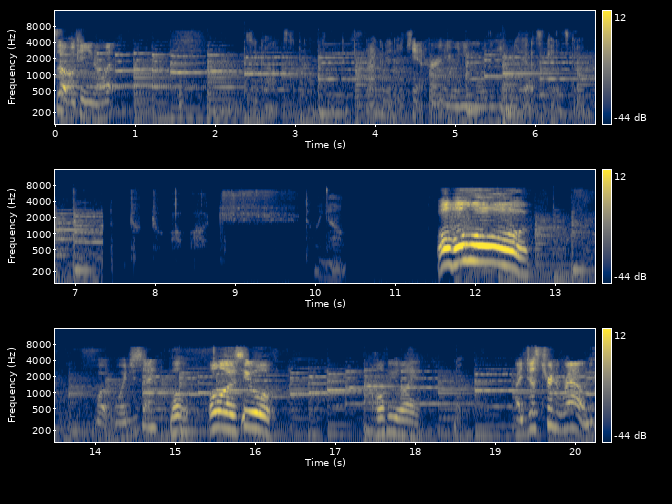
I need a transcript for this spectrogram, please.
so. Okay, you know what? Stay calm. Stay calm. Not gonna. It can't hurt you any more than he already has. Okay, let's go. Going out. Oh, one more. What? What'd you say? One more. See you. Hope you like. I just turned around.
